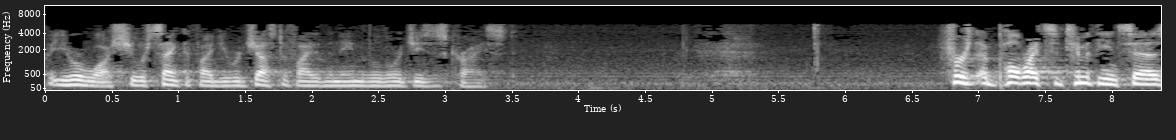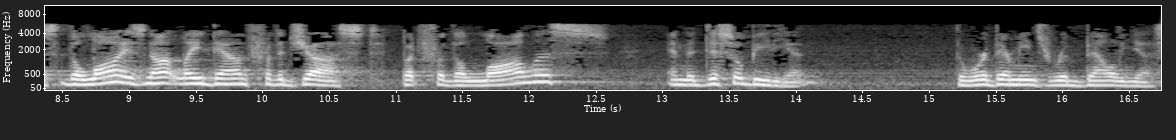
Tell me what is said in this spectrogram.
But you were washed, you were sanctified, you were justified in the name of the Lord Jesus Christ. First, Paul writes to Timothy and says, The law is not laid down for the just, but for the lawless and the disobedient. The word there means rebellious.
